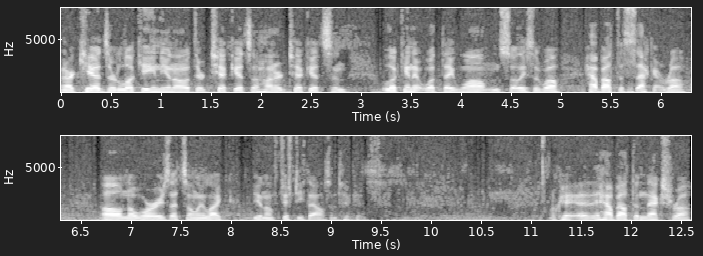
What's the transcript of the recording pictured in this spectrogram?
And our kids are looking, you know, at their tickets, 100 tickets, and looking at what they want. And so they said, Well, how about the second row? Oh, no worries. That's only like, you know, 50,000 tickets. Okay, uh, how about the next row?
